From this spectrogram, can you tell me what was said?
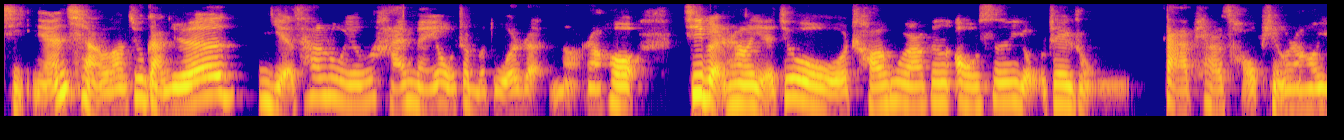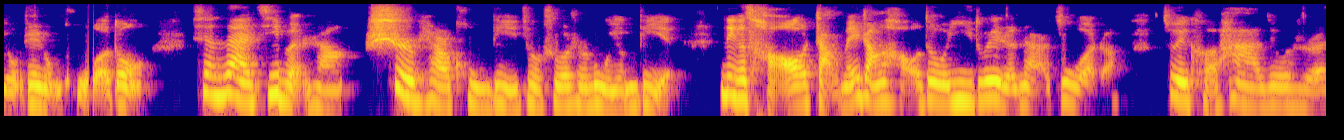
几年前了，就感觉野餐露营还没有这么多人呢。然后基本上也就朝阳公园跟奥森有这种大片草坪，然后有这种活动。现在基本上是片空地，就说是露营地，那个草长没长好，都有一堆人在那坐着。最可怕的就是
